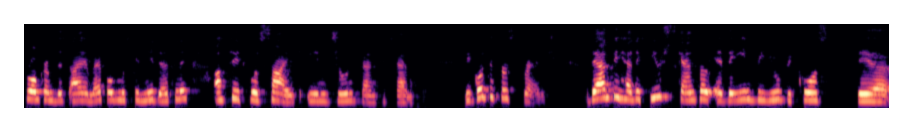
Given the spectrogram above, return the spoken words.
program this IMF almost immediately after it was signed in June 2020. We got the first tranche. Then we had a huge scandal at the NBU because they uh,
